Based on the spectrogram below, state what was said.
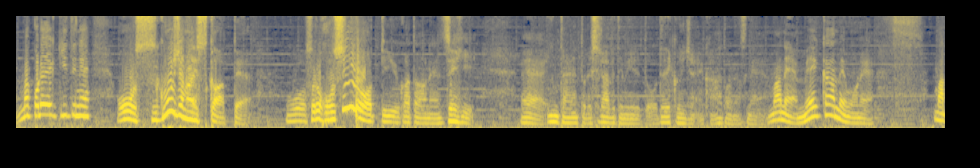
うん、まあ、これ聞いてね、おお、すごいじゃないですかって、おおそれ欲しいよっていう方はね、ぜひ、えー、インターネットで調べてみると出てくるんじゃないかなと思いますね。まあね、メーカー名もね、全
